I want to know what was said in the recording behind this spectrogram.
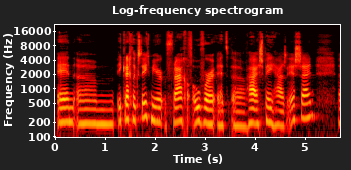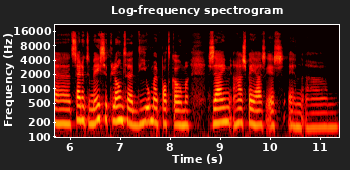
En um, ik krijg ook steeds meer vragen over het uh, eh, HSP, HSS zijn. Uh, het zijn ook de meeste klanten die op mijn pad komen, zijn HSP, HSS. En um,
